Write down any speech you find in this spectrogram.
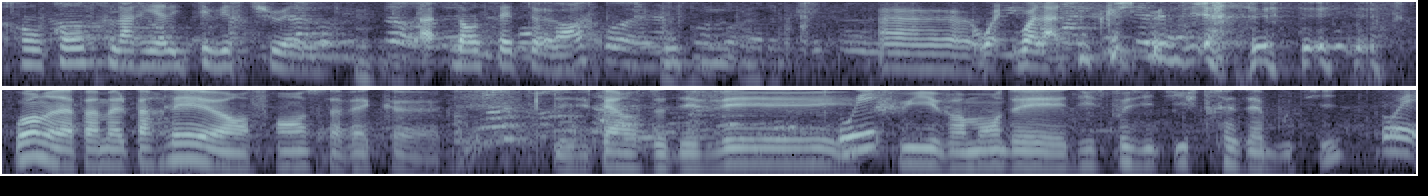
rencontre la réalité virtuelle dans cette œuvre. Euh, ouais, voilà, c'est ce que je peux dire. oui, on en a pas mal parlé euh, en France avec euh, les expériences de DV et puis vraiment des dispositifs très aboutis. Oui.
